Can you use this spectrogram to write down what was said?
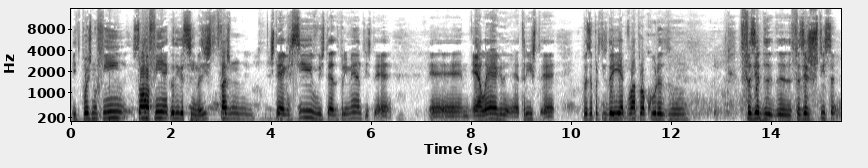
E depois no fim, só ao fim é que eu digo assim, mas isto faz-me, isto é agressivo, isto é deprimente, isto é, é, é alegre, é triste, é, depois a partir daí é que vou à procura de, de fazer, de, de, fazer justiça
